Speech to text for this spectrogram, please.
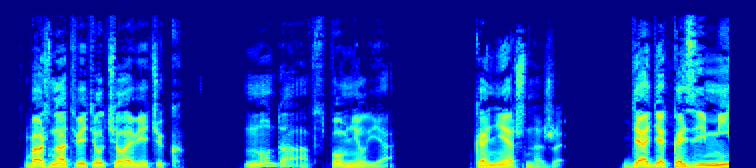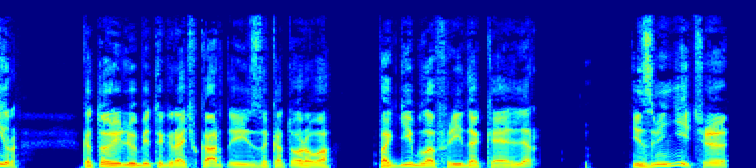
— важно ответил человечек. «Ну да», — вспомнил я. «Конечно же. Дядя Казимир, который любит играть в карты, из-за которого погибла Фрида Келлер. Извините,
